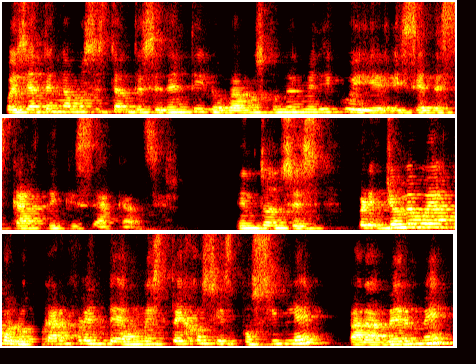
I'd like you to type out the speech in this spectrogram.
pues ya tengamos este antecedente y lo veamos con el médico y, y se descarte que sea cáncer. Entonces, yo me voy a colocar frente a un espejo si es posible para verme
